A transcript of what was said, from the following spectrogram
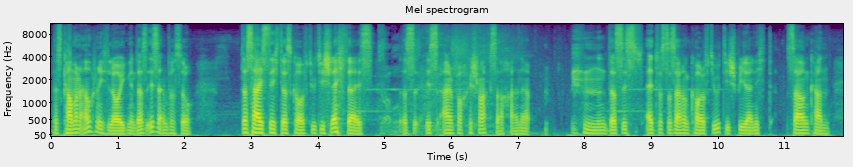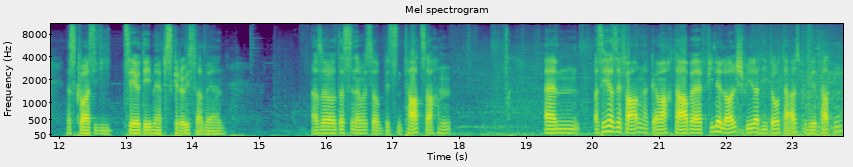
Das kann man auch nicht leugnen, das ist einfach so. Das heißt nicht, dass Call of Duty schlechter ist. Das ist einfach Geschmackssache, ne? Das ist etwas, das auch ein Call of Duty Spieler nicht sagen kann, dass quasi die COD-Maps größer wären. Also das sind einfach so ein bisschen Tatsachen. Ähm, was ich als Erfahrung gemacht habe, viele LoL-Spieler, die Dota ausprobiert hatten,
